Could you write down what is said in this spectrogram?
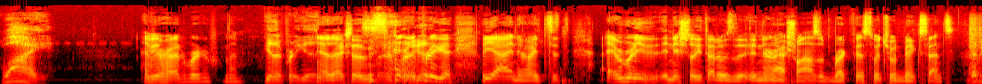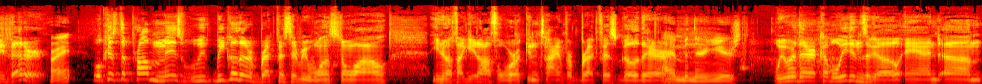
Why? Have you ever had a burger from them? Yeah, they're pretty good. Yeah, they're actually, They're pretty they're pretty good. But yeah, I know. It's, it's everybody initially thought it was the International House of Breakfast, which would make sense, That'd be better. right? Well, because the problem is, we, we go there to breakfast every once in a while. You know, if I get off of work in time for breakfast, go there. I haven't been there in years. We were there a couple weekends ago, and um,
